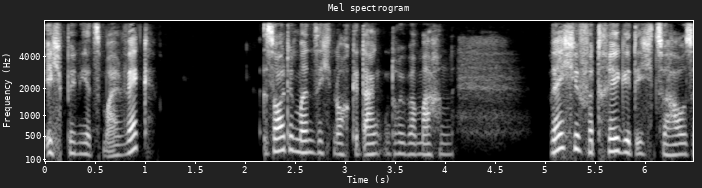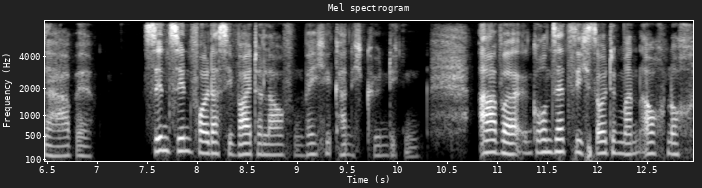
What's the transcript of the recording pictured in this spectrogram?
ich bin jetzt mal weg, sollte man sich noch Gedanken darüber machen, welche Verträge, die ich zu Hause habe, sind sinnvoll, dass sie weiterlaufen, welche kann ich kündigen. Aber grundsätzlich sollte man auch noch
